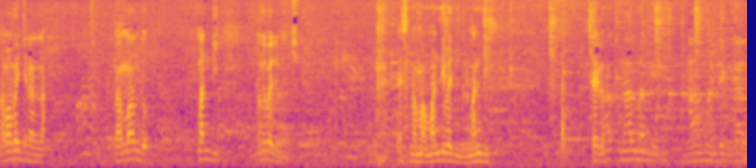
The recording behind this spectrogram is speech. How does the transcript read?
ನಮ್ಮ ಬಜ್ಜಿನಲ್ಲ ನಮ್ಮೊಂದು ಮಂದಿ. ಒಂದು ಬೈದು ಮುಂಚೆ. ಎಸ್ ನಮ್ಮ ಮಂದಿ ಬಂದಿದ್ರು ಮಂದಿ. ಹೇಳು. ನಾಲ್ ಮಂದಿ. ನಾಲ್ಕು ಮಂದಿ ನಾಲ್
